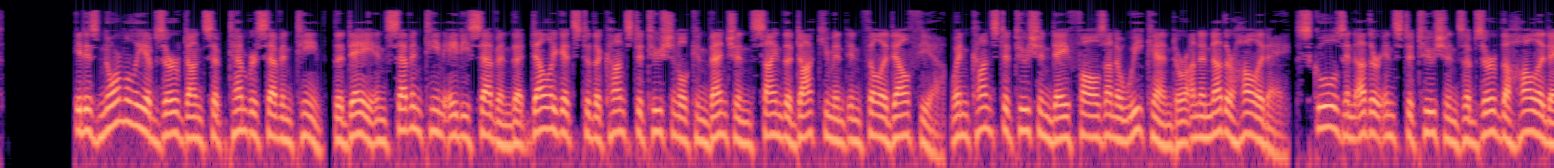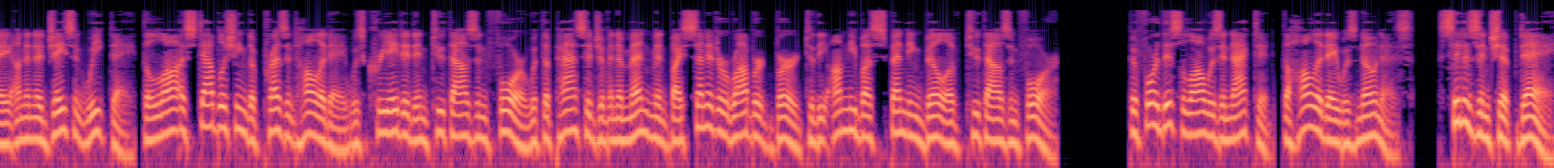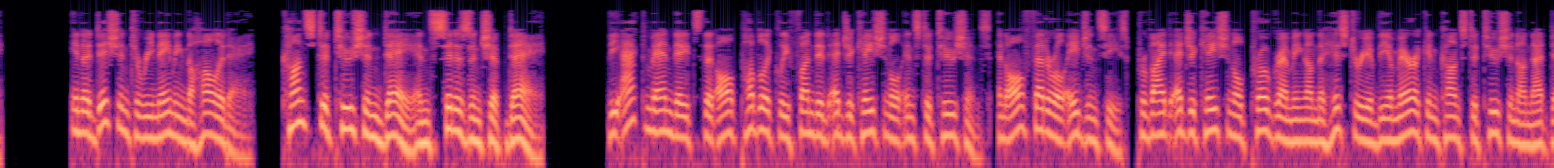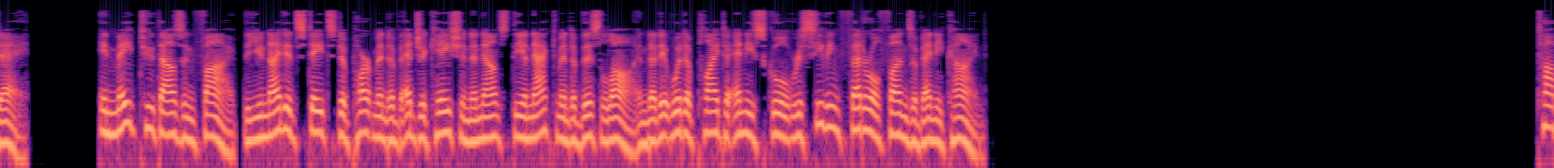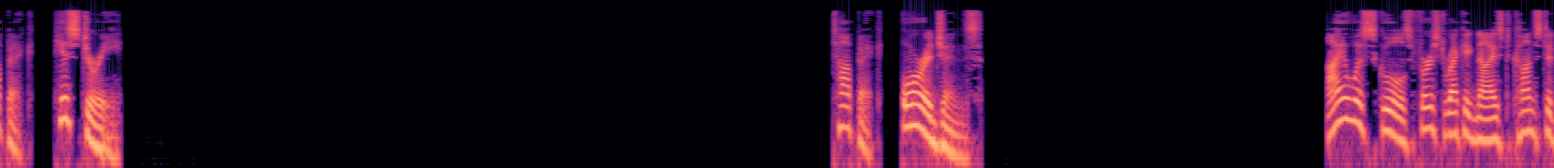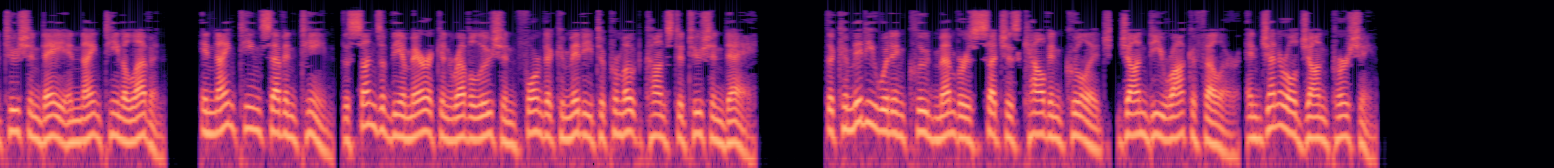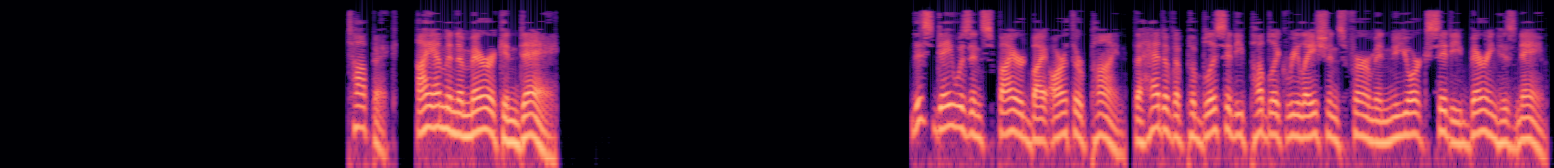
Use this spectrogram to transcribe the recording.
It is normally observed on September 17, the day in 1787 that delegates to the Constitutional Convention signed the document in Philadelphia. When Constitution Day falls on a weekend or on another holiday, schools and other institutions observe the holiday on an adjacent weekday. The law establishing the present holiday was created in 2004 with the passage of an amendment by Senator Robert Byrd to the Omnibus Spending Bill of 2004. Before this law was enacted, the holiday was known as Citizenship Day, in addition to renaming the holiday, Constitution Day and Citizenship Day. The Act mandates that all publicly funded educational institutions, and all federal agencies, provide educational programming on the history of the American Constitution on that day. In May 2005, the United States Department of Education announced the enactment of this law and that it would apply to any school receiving federal funds of any kind. History Origins Iowa schools first recognized Constitution Day in 1911. In 1917, the Sons of the American Revolution formed a committee to promote Constitution Day. The committee would include members such as Calvin Coolidge, John D. Rockefeller, and General John Pershing. I Am an American Day This day was inspired by Arthur Pine, the head of a publicity public relations firm in New York City bearing his name.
